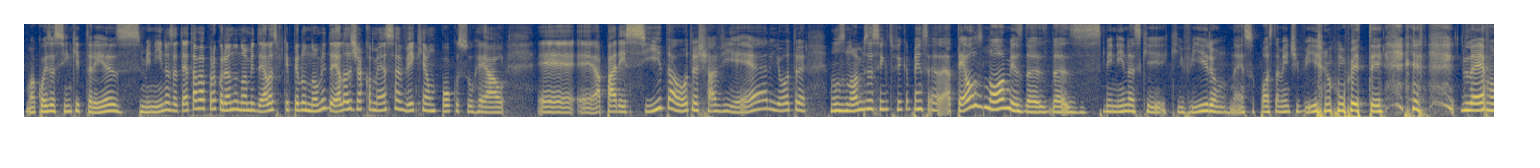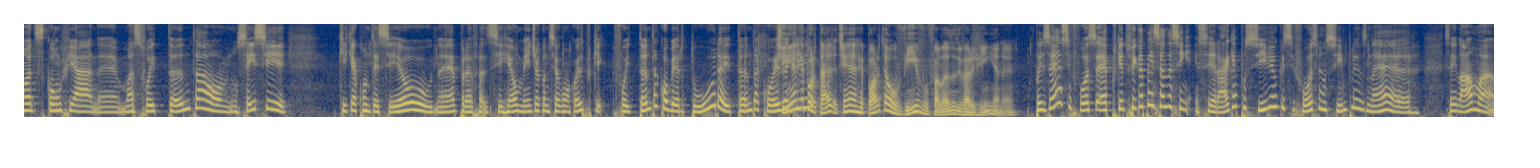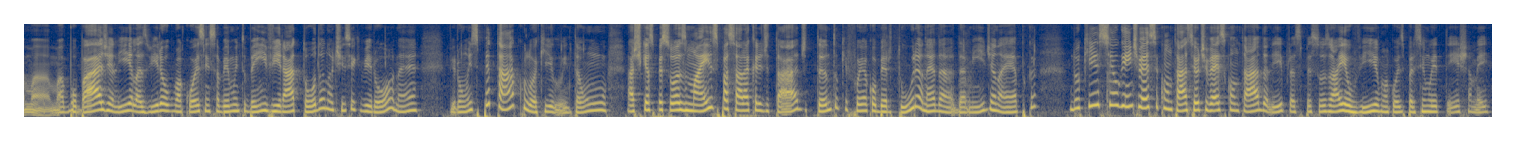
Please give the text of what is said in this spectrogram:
uma coisa assim que três meninas, até estava procurando o nome delas, porque pelo nome delas já começa a ver que é um pouco surreal é, é Aparecida, outra é Xavier e outra. Uns nomes assim que tu fica pensando. Até os nomes das, das meninas que, que viram, né? Supostamente viram o ET, levam a desconfiar, né? Mas foi tanta. Não sei se o que, que aconteceu, né, para se realmente aconteceu alguma coisa, porque foi tanta cobertura e tanta coisa tinha que... reportagem, tinha repórter ao vivo falando de Varginha, né? Pois é, se fosse. É porque tu fica pensando assim: será que é possível que se fosse um simples, né? Sei lá, uma, uma, uma bobagem ali, elas viram alguma coisa sem saber muito bem e virar toda a notícia que virou, né? Virou um espetáculo aquilo. Então, acho que as pessoas mais passaram a acreditar de tanto que foi a cobertura né, da, da mídia na época, do que se alguém tivesse contado, se eu tivesse contado ali para as pessoas, ah, eu vi uma coisa, parecia um ET, chamei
